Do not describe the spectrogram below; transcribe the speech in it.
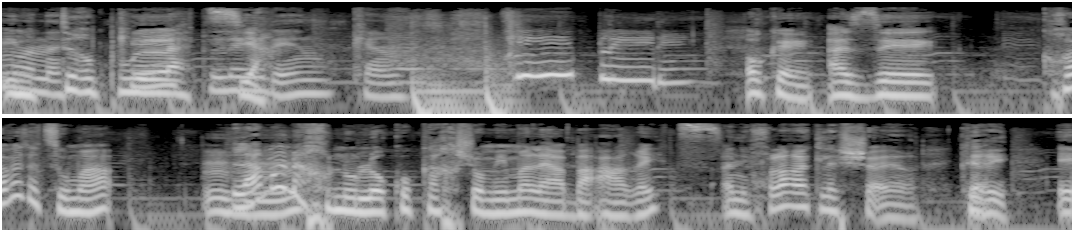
נכון, אינטרפולציה. כן. Keep Bleeding. אוקיי, אז אה, כוכבת עצומה, למה אנחנו לא כל כך שומעים עליה בארץ? אני יכולה רק לשער. כן. תראי, אה,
